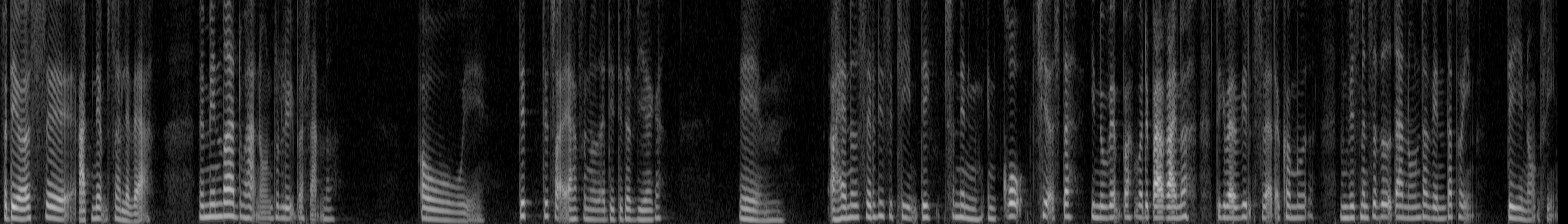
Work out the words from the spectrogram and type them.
For det er også øh, ret nemt så at lade være. Med mindre at du har nogen, du løber sammen med. Og øh, det, det tror jeg, jeg har fundet ud af, at det er det, der virker. Øh, at have noget selvdisciplin, det er sådan en, en grå tirsdag i november, hvor det bare regner. Det kan være vildt svært at komme ud. Men hvis man så ved, at der er nogen, der venter på en, det er enormt fint.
